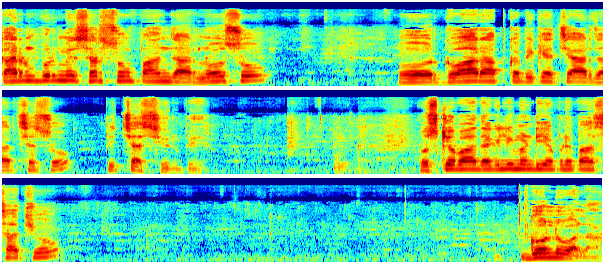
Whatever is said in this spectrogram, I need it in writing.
कारणपुर में सरसों पाँच हज़ार नौ सौ, और ग्वार आपका बिका चार हज़ार छः सौ पिचासी रुपये उसके बाद अगली मंडी अपने पास साथियों गोलू वाला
